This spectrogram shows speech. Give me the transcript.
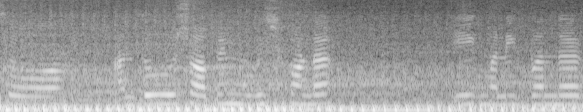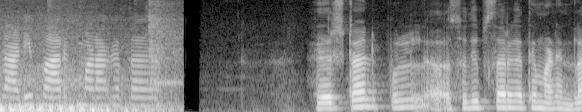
ಸೊ ಅಂತೂ ಶಾಪಿಂಗ್ ಮುಗಿಸ್ಕೊಂಡ ಈಗ ಮನೆಗೆ ಬಂದು ಗಾಡಿ ಪಾರ್ಕ್ ಮಾಡಾಕತ್ತ hair style full Sudeep sir ಗತಿ ಮಾಡಿಲ್ಲ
